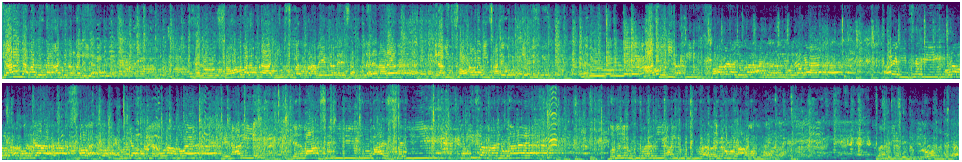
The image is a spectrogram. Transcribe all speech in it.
11000 ਦਾ ਯੋਗਦਾਨ ਅੱਜ ਦੇ ਦੰਗਲ ਲਈ ਹੈ ਹੈਲੋ ਸਾਊਂਡ ਵਾਲਾ ਭਰਾ ਜਰੂਰ ਸਮਰਥ ਬਣਾਵੇ। ਇੱਧਰ ਮੇਰੇ ਸਾਥੀ ਬੁਲਾਰਿਆਂ ਨਾਲ, ਮੇਰਾ ਵੀਰ ਸਾਊਂਡ ਵਾਲਾ ਵੀਰ ਸਾਡੇ ਕੋਲ ਪੁੱਜੋ ਪਲੀਜ਼ ਹੈਲੋ, ਆ ਸੋਨੀ ਹੱਤੀ 100 ਰੁਪਏ ਦਾ ਯੋਗਦਾਨ ਅੱਜ ਦੇ ਦੰਗਲ ਲਈ ਪੁੱਜਦਾ ਹੋਇਆ। ਹੈ ਅਤੇ ਵੀਰ ਬੋਲੋ ਜੀ ਕੁਰਸੀ ਤੋਂ ਜੀ ਅਗਲੀ ਕੁਰਸੀ ਸ਼ੁਰੂ ਕਰ ਦਿਓ ਇੱਕ ਹੋਰ ਨਾਲ ਬੋਲ ਦਿਓ। ਬਸ ਜੀ ਜੀ ਉਹ ਬੋਲ ਦਿਓ।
